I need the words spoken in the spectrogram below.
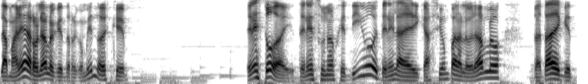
La manera de rolear lo que te recomiendo es que... Tenés todo ahí, tenés un objetivo y tenés la dedicación para lograrlo. Trata de que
